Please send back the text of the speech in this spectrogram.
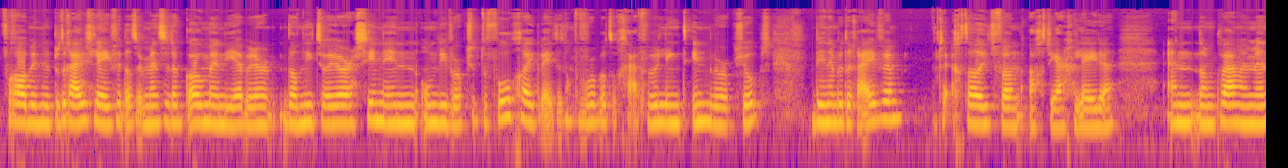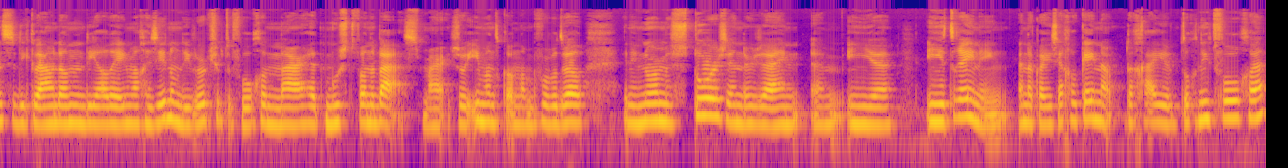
vooral binnen het bedrijfsleven, dat er mensen dan komen en die hebben er dan niet zo heel erg zin in om die workshop te volgen. Ik weet het nog bijvoorbeeld, gaven we LinkedIn-workshops binnen bedrijven. Dat is echt al iets van acht jaar geleden. En dan kwamen mensen die kwamen dan en die hadden helemaal geen zin om die workshop te volgen, maar het moest van de baas. Maar zo iemand kan dan bijvoorbeeld wel een enorme stoorzender zijn um, in, je, in je training. En dan kan je zeggen: Oké, nou dan ga je toch niet volgen.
